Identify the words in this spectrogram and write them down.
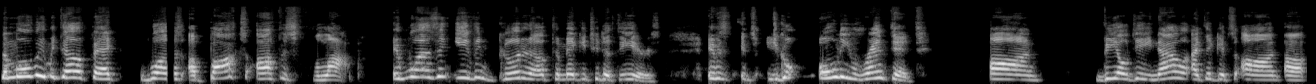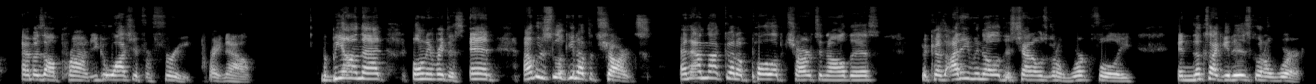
the movie Mandela Effect was a box office flop. It wasn't even good enough to make it to the theaters. It was it's you go only rent it on VOD. Now I think it's on uh, Amazon Prime. You can watch it for free right now. But beyond that, only rent this. And I was looking up the charts, and I'm not gonna pull up charts and all this because I didn't even know this channel was gonna work fully. And looks like it is gonna work.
